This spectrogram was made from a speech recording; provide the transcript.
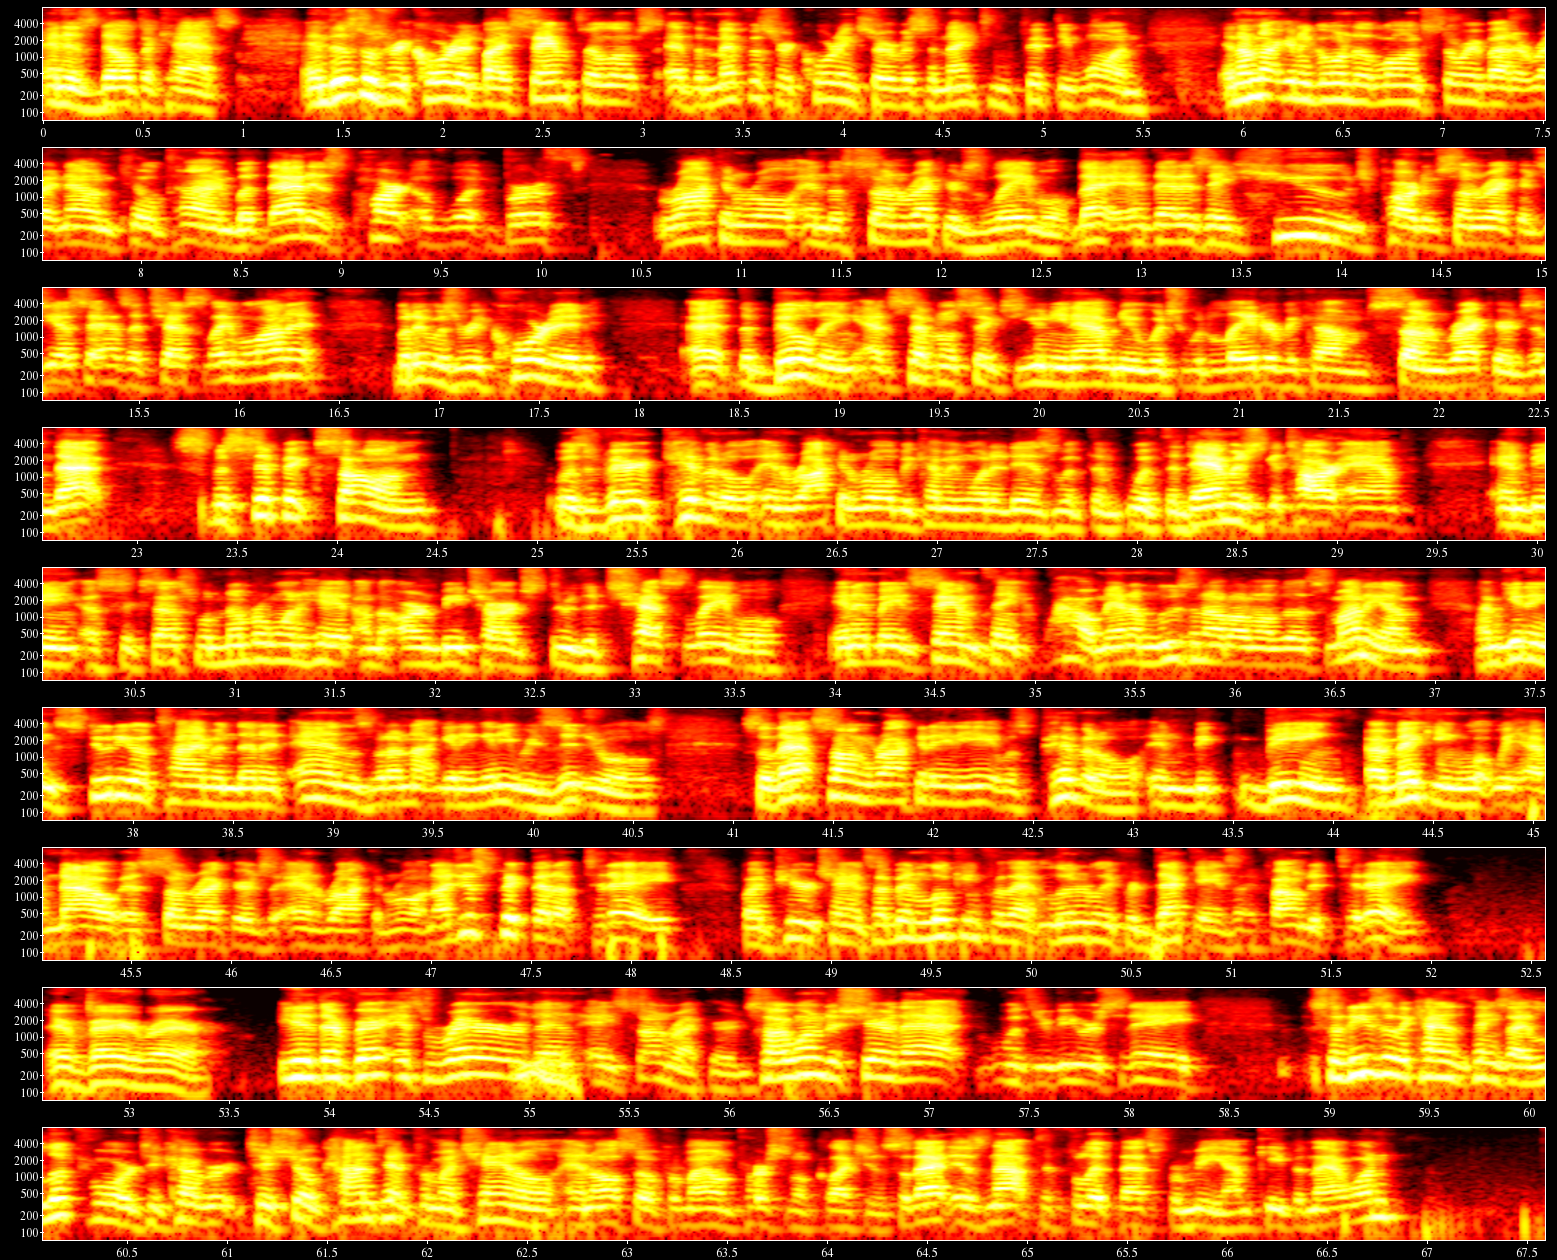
and his Delta Cats. And this was recorded by Sam Phillips at the Memphis Recording Service in 1951 and I'm not going to go into the long story about it right now and kill time, but that is part of what birthed rock and roll and the Sun Records label. That that is a huge part of Sun Records. Yes, it has a chess label on it, but it was recorded at the building at 706 Union Avenue, which would later become Sun Records. And that specific song was very pivotal in rock and roll becoming what it is with the with the damaged guitar amp and being a successful number one hit on the R&B charts through the Chess label. And it made Sam think, "Wow, man, I'm losing out on all this money. I'm I'm getting studio time and then it ends, but I'm not getting any residuals." So that song Rocket 88 was pivotal in be, being or making what we have now as Sun Records and rock and roll. And I just picked that up today by pure chance. I've been looking for that literally for decades. I found it today. They're very rare. Yeah, they're very. It's rarer than a Sun record. So I wanted to share that with your viewers today so these are the kinds of things I look for to cover to show content for my channel and also for my own personal collection. So that is not to flip, that's for me. I'm keeping that one.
